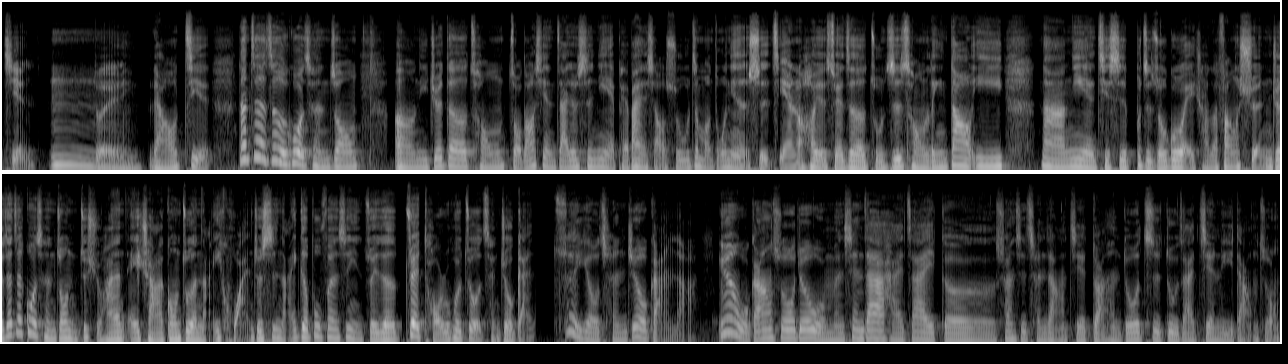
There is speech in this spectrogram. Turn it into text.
见。嗯，对，了解。那在这个过程中，嗯、呃，你觉得从走到现在，就是你也陪伴小叔这么多年的时间，然后也随着组织从零到一，那你也其实不止做过 HR 的 function。你觉得在这过程中，你最喜欢 HR 工作的哪一环？就是哪一个部分是你觉得最投入或最有成就感？最有成就感的、啊，因为我刚刚说，就是我们现在还在一个算是成长阶段，很多制度在建立当中。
